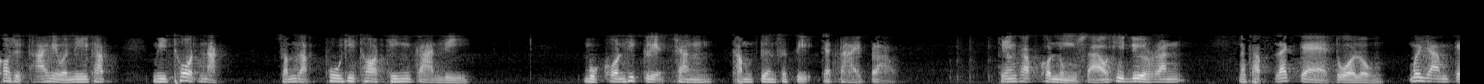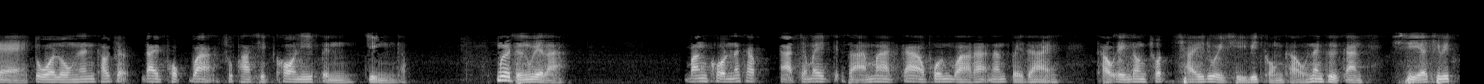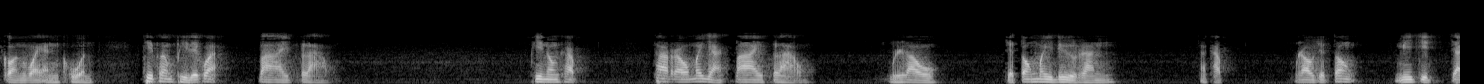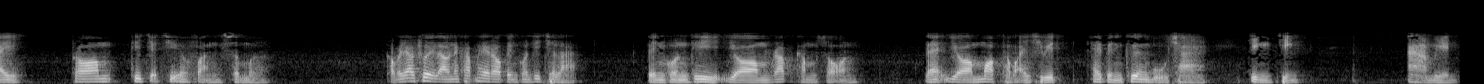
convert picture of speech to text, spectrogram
ข้อสุดท้ายในวันนี้ครับ มีโทษหนักสำหรับผู้ที่ทอดทิ้งการดี บุคคลที่เกลียดชังคำเตือนสติจะตายเปล่าเพียงครับ คนหนุ่มสาวที่ดื้อรั้นนะครับ และแก่ตัวลง เมื่อยามแก่ตัวลงนั้นเขาจะได้พบว่าสุภาษิตข้อนี้เป็นจริงครับ เมื่อถึงเวลา บางคนนะครับ อาจจะไม่สามารถก้าวพ้นวาระนั้นไปได้ เขาเองต้องชดใช้ด้วยชีวิตของเขา นั่นคือการเสียชีวิตก่อนวัยอันควร ที่เพิ่มพีเรียกว่า ตายเปล่า พี่น้องครับ ถ้าเราไม่อยากตายเปล่า เราจะต้องไม่ดื้อรั้นนะครับ เราจะต้อง มีจิตใจพร้อมที่จะเชื่อฟังเสมอขอพระเจ้าช่วยเรานะครับ ให้เราเป็นคนที่ฉลาด เป็นคนที่ยอมรับคำสอน และยอมมอบถวายชีวิตให้เป็นเครื่องบูชาจริง ๆ อาเมน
